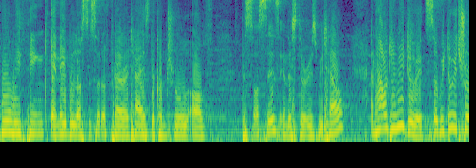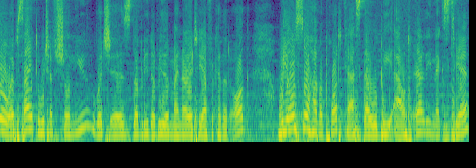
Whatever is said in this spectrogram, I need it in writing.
who we think enable us to sort of prioritize the control of the sources in the stories we tell. And how do we do it? So we do it through our website, which I've shown you, which is www.minorityafrica.org. We also have a podcast that will be out early next year,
